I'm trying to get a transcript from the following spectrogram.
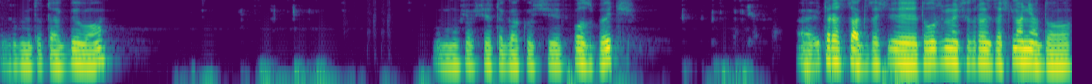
Zróbmy to tak jak było. Będę musiał się tego jakoś e, pozbyć. E, I teraz tak, zaś, e, dołożymy jeszcze trochę zasilania do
